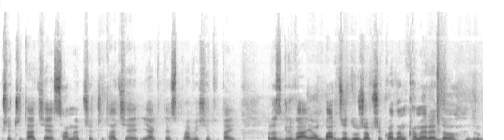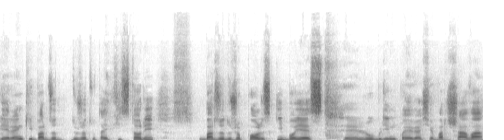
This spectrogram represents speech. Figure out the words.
przeczytacie, same przeczytacie, jak te sprawy się tutaj rozgrywają. Bardzo dużo przykładam kamerę do drugiej ręki, bardzo dużo tutaj historii, bardzo dużo Polski, bo jest Lublin, pojawia się Warszawa,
